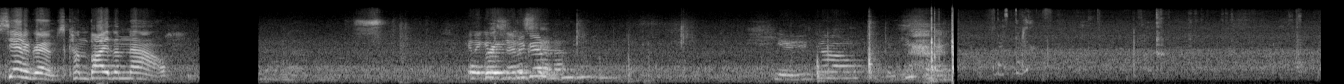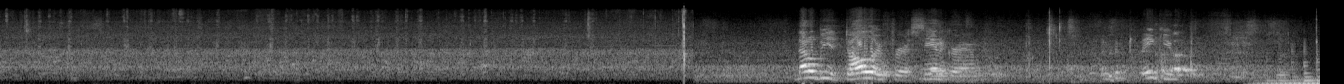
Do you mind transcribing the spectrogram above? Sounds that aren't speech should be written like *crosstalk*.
Sanagrams, come buy them now. Can I get a Sanagram? Here you go. Thank you. That'll be a dollar for a Sanagram. *laughs* Thank you.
